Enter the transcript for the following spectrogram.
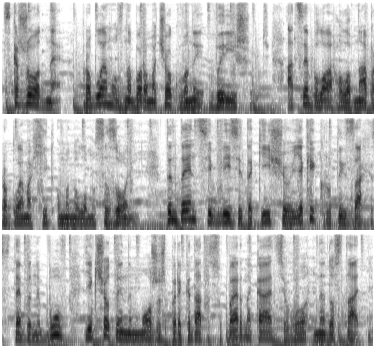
Скажу одне: проблему з набором очок вони вирішують. А це була головна проблема хіт у минулому сезоні. Тенденції в лізі такі, що який крутий захист в тебе не був, якщо ти не можеш перекидати суперника, цього недостатньо.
